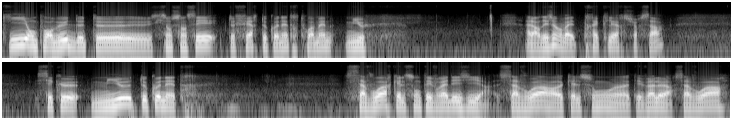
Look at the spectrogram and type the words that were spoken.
qui ont pour but de te, qui sont censés te faire te connaître toi-même mieux. Alors déjà, on va être très clair sur ça. C'est que mieux te connaître, savoir quels sont tes vrais désirs, savoir euh, quelles sont euh, tes valeurs, savoir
